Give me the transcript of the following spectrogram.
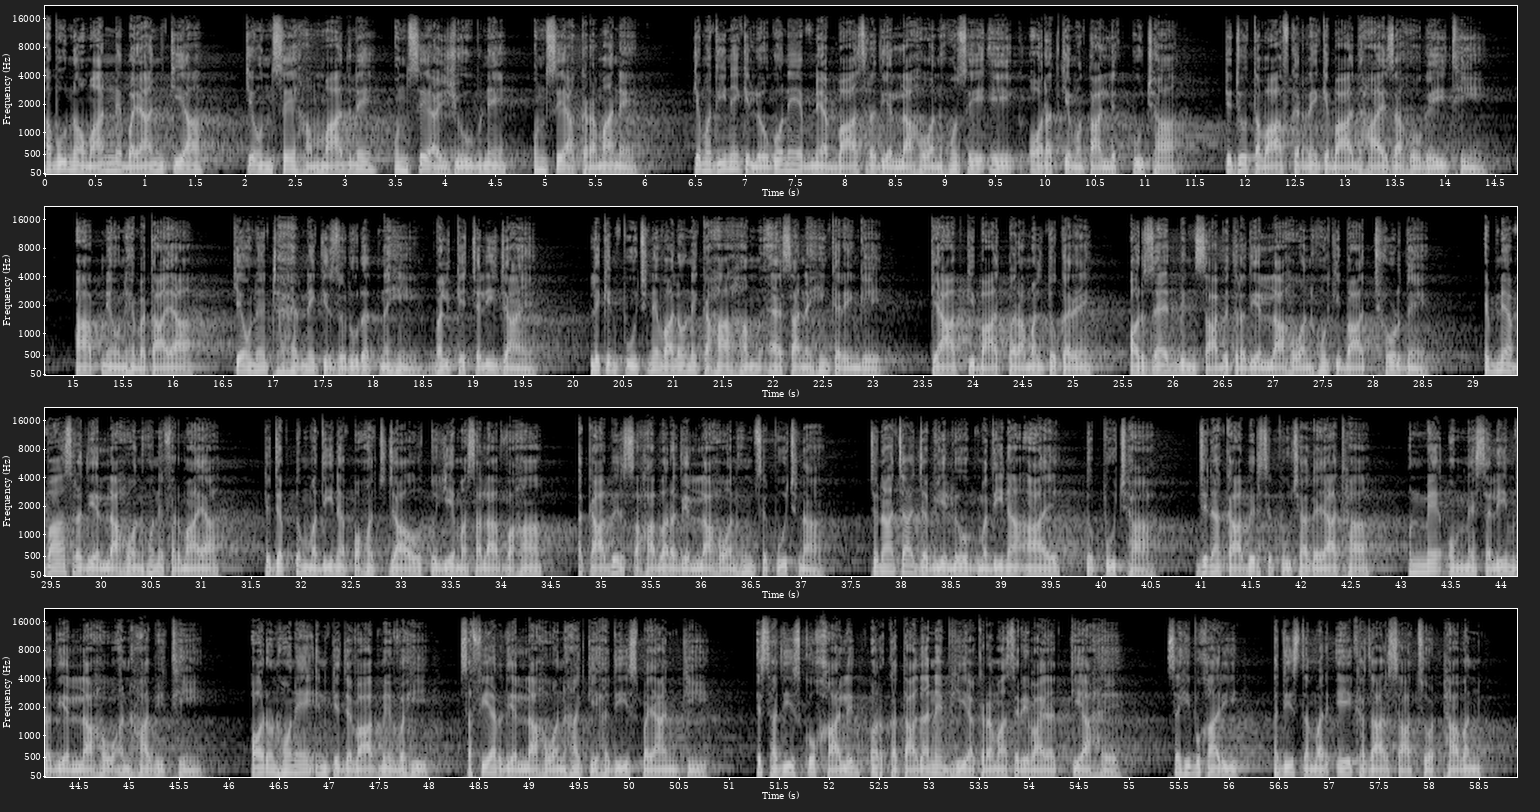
ابو نعمان نے بیان کیا کہ ان سے حماد نے، ان سے ایوب نے، ان سے اکرما نے کہ مدینہ کے لوگوں نے ابن عباس رضی اللہ عنہ سے ایک عورت کے متعلق پوچھا کہ جو طواف کرنے کے بعد حائزہ ہو گئی تھیں آپ نے انہیں بتایا کہ انہیں ٹھہرنے کی ضرورت نہیں، بلکہ چلی جائیں۔ لیکن پوچھنے والوں نے کہا، ہم ایسا نہیں کریں گے کہ آپ کی بات پر عمل تو کریں اور زید بن ثابت رضی اللہ عنہ کی بات چھوڑ دیں۔ ابن عباس رضی اللہ عنہ نے فرمایا کہ جب تم مدینہ پہنچ جاؤ تو یہ مسئلہ وہاں اکابر صحابہ رضی اللہ عنہم سے پوچھنا۔ چنانچہ جب یہ لوگ مدینہ آئے تو پوچھا۔ جن اکابر سے پوچھا گیا تھا، ان میں ام سلیم رضی اللہ عنہ بھی تھیں۔ اور انہوں نے ان کے جواب میں وہی صفیہ رضی اللہ عنہ کی حدیث بیان کی۔ اس حدیث کو خالد اور قطادہ نے بھی اکرمہ سے روایت کیا ہے۔ صحیح بخاری، حدیث نمبر ایک ہزار سات سو اٹھاون۔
